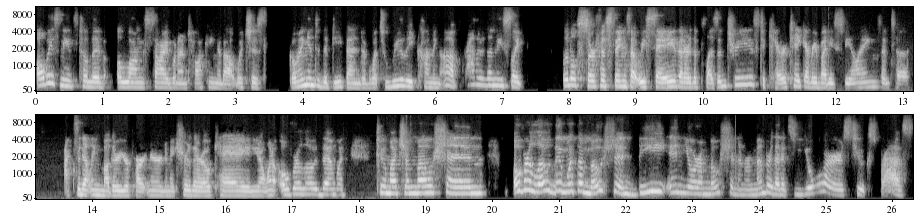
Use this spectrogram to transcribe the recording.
always needs to live alongside what I'm talking about, which is going into the deep end of what's really coming up rather than these like little surface things that we say that are the pleasantries to caretake everybody's feelings and to accidentally mother your partner to make sure they're okay and you don't want to overload them with too much emotion. Overload them with emotion. Be in your emotion and remember that it's yours to express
